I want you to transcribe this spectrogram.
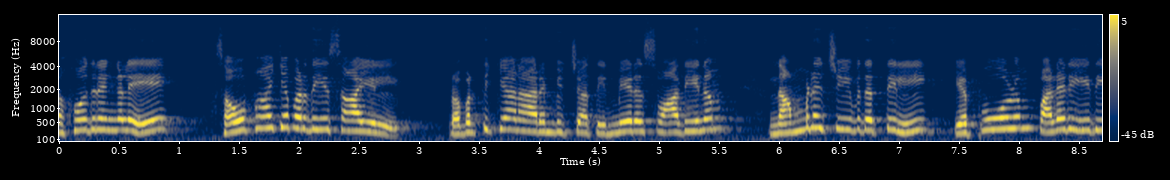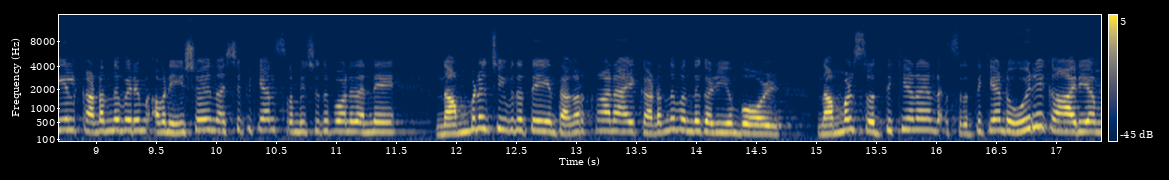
സഹോദരങ്ങളെ സൗഭാഗ്യപ്രദീസായിൽ പ്രവർത്തിക്കാൻ ആരംഭിച്ച തിന്മയുടെ സ്വാധീനം നമ്മുടെ ജീവിതത്തിൽ എപ്പോഴും പല രീതിയിൽ കടന്നു വരും. അവൻ ഈശോയെ നശിപ്പിക്കാൻ ശ്രമിച്ചതുപോലെ തന്നെ നമ്മുടെ ജീവിതത്തെയും തകർക്കാനായി കടന്നു വന്നു കഴിയുമ്പോൾ നമ്മൾ ശ്രദ്ധിക്കേണ്ട ശ്രദ്ധിക്കേണ്ട ഒരു കാര്യം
